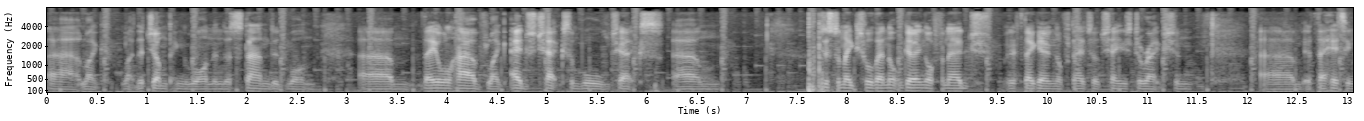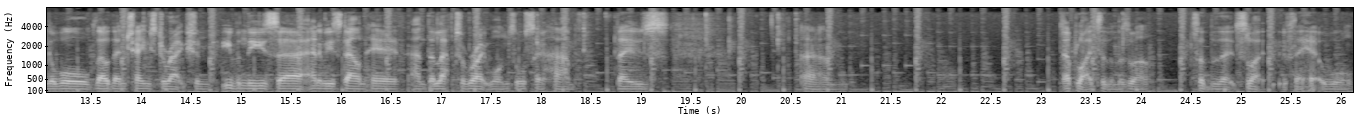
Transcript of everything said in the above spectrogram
uh, like like the jumping one and the standard one, um, they all have like edge checks and wall checks, um, just to make sure they're not going off an edge. If they're going off an edge, they'll change direction. Um, if they're hitting a wall, they'll then change direction. Even these uh, enemies down here and the left to right ones also have those um, applied to them as well. So that it's like if they hit a wall,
